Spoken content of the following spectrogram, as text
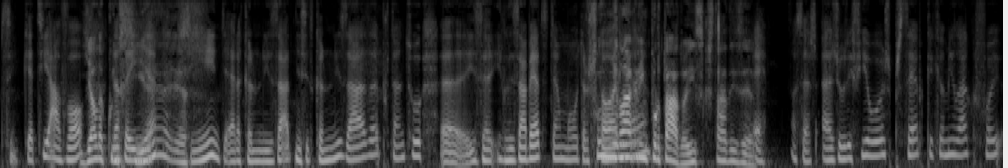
Sim, que é tia-avó da rainha. Esse... Sim, era canonizada, tinha sido canonizada, portanto, uh, Elizabeth tem uma outra foi história. Foi um milagre importado, é isso que está a dizer. É. Ou seja, a geografia hoje percebe que aquele milagre foi.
